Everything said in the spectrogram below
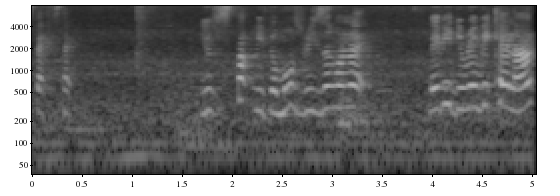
Stack, stack. You start with the most recent one, right? Maybe during weekend, ah,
